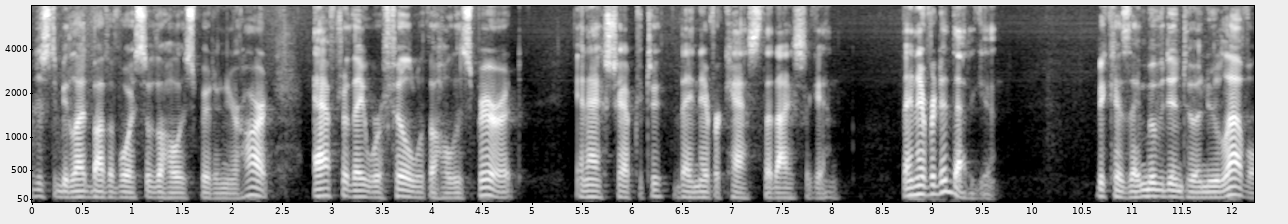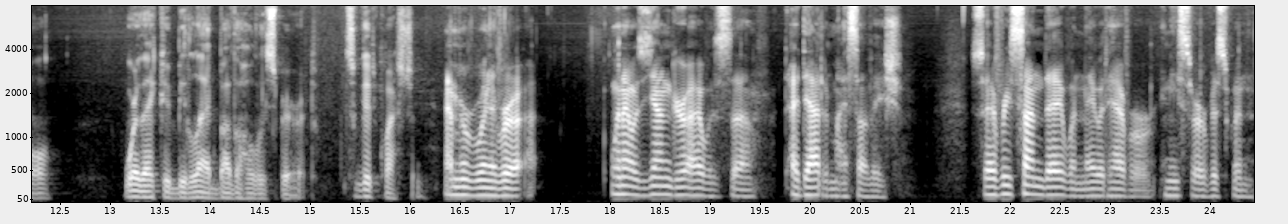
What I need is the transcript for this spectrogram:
just to be led by the voice of the Holy Spirit in your heart. After they were filled with the Holy Spirit in Acts chapter 2, they never cast the dice again. They never did that again because they moved into a new level where they could be led by the Holy Spirit. It's a good question. I remember whenever, I- when I was younger, I was uh, I doubted my salvation. So every Sunday when they would have or any service when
